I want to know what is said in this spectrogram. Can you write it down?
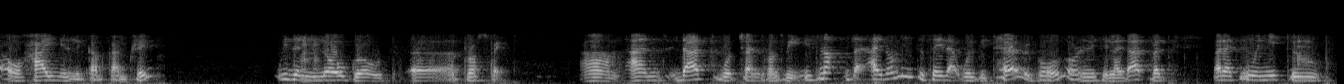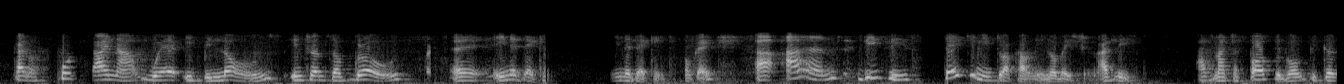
or high middle income country with a mm-hmm. low growth uh, prospect. Um, and that's what China is going to be. It's not. I don't mean to say that will be terrible or anything like that, but but I think we need to kind of put China where it belongs in terms of growth uh, in a decade. In a decade, okay. Uh, and this is taking into account innovation, at least as much as possible, because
